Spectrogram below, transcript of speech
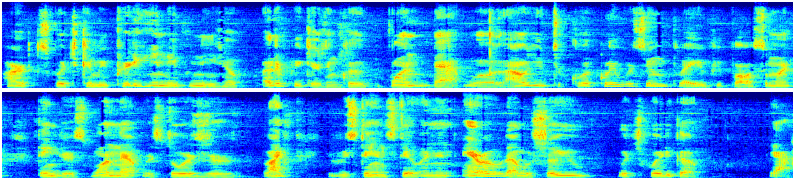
hearts which can be pretty handy if you need help. Other features include one that will allow you to quickly resume play if you fall somewhere dangerous, one that restores your life if you stand still, and an arrow that will show you which way to go. Yeah,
